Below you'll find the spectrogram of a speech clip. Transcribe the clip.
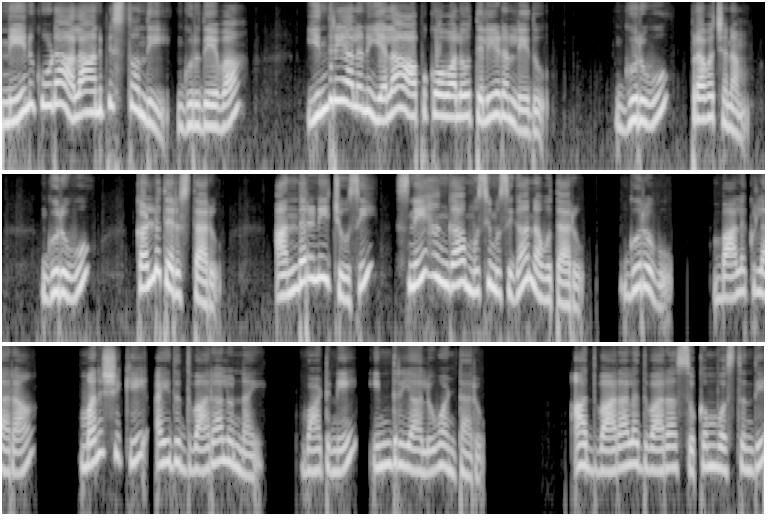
నేను కూడా అలా అనిపిస్తోంది గురుదేవా. ఇంద్రియాలను ఎలా ఆపుకోవాలో తెలియడం లేదు. గురువు ప్రవచనం. గురువు కళ్ళు తెరుస్తారు. అందరినీ చూసి స్నేహంగా ముసిముసిగా నవ్వుతారు. గురువు. బాలకులారా మనిషికి ఐదు ద్వారాలున్నాయి. వాటినే ఇంద్రియాలు అంటారు. ఆ ద్వారాల ద్వారా సుఖం వస్తుంది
